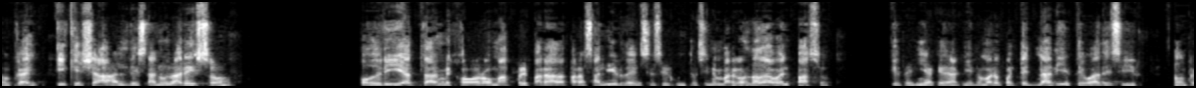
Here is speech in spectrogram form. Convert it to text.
¿Ok? Y que ya al desanudar eso, podría estar mejor o más preparada para salir de ese circuito. Sin embargo, no daba el paso que tenía que dar. Y en Humano Puente nadie te va a decir, ¿ok?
